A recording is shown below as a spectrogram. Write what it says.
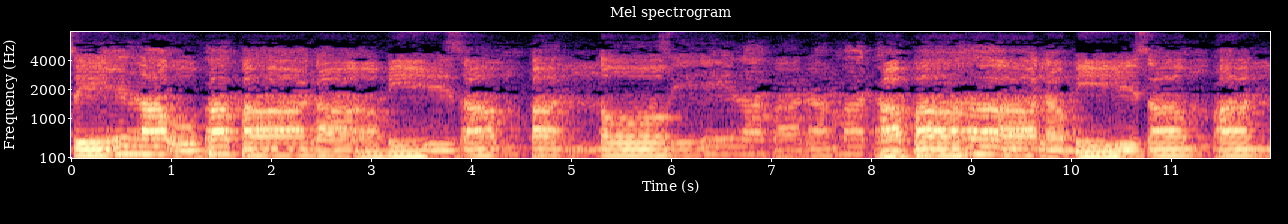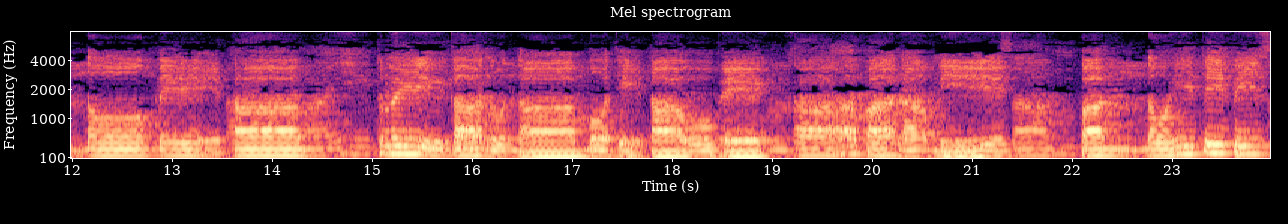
ศีลอุปปารามีสัมปันโนศีลปารมัตถทาปารมีสัมปันโนเมตตาไมตรีการุณาโมทิตาอุเบก ขาปารามีสัมปันโนหิติปิโส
